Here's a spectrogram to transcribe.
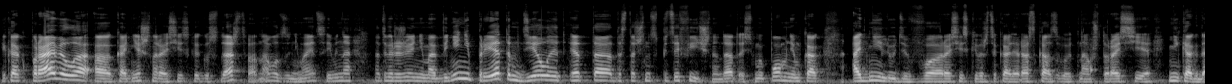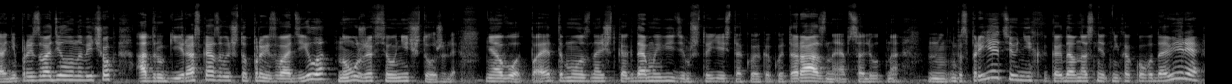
И, как правило, а, конечно, российское государство, она вот занимается именно отвержением обвинений, при этом делает это достаточно специфично, да, то есть мы помним, как одни люди в российской вертикали рассказывают нам, что Россия никогда не производила новичок, а другие рассказывают, что производила, но уже все уничтожили. А вот, поэтому, значит, когда мы видим, что есть такое какое-то разное абсолютно абсолютно восприятие у них, и когда у нас нет никакого доверия,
